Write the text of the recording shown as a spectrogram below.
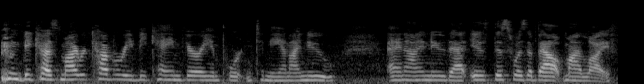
because my recovery became very important to me, and I knew. And I knew that is this was about my life,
